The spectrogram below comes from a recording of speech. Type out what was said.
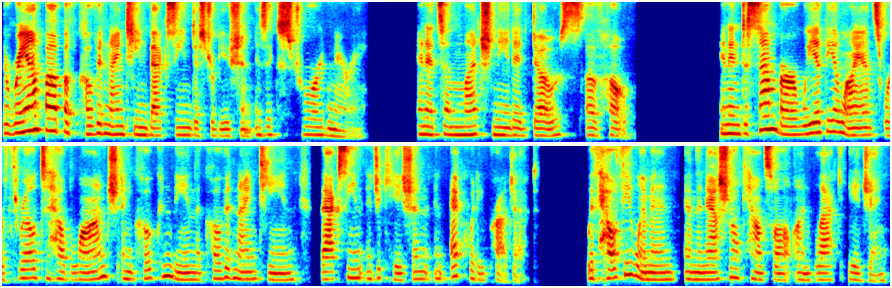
The ramp up of COVID 19 vaccine distribution is extraordinary, and it's a much needed dose of hope and in December, we at the Alliance were thrilled to help launch and co convene the COVID 19 Vaccine Education and Equity Project with Healthy Women and the National Council on Black Aging,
